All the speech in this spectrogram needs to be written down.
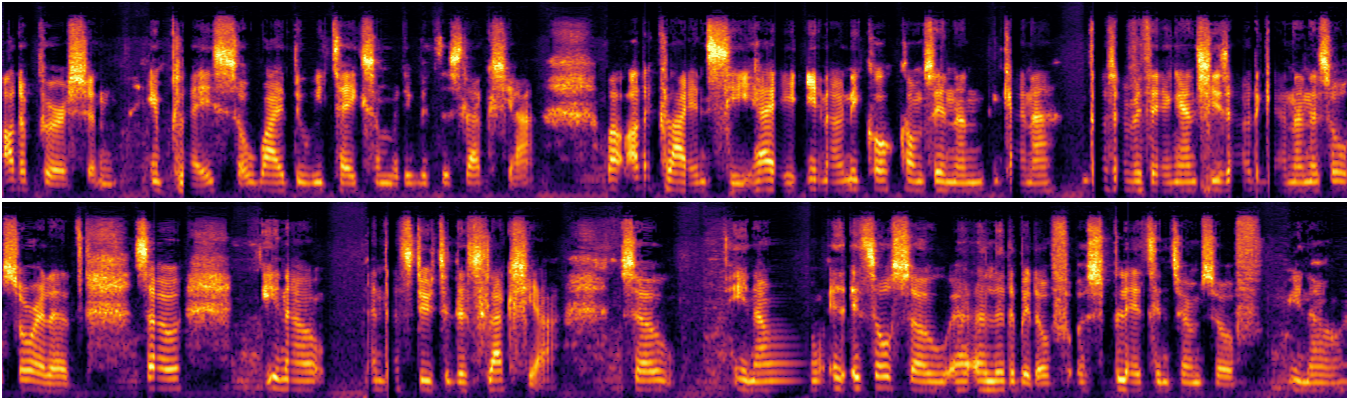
other person in place. So why do we take somebody with dyslexia? Well, other clients see, hey, you know, Nicole comes in and kind of does everything and she's out again and it's all sorted. So, you know, and that's due to dyslexia. So, you know, it, it's also a, little bit of a split in terms of, you know,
